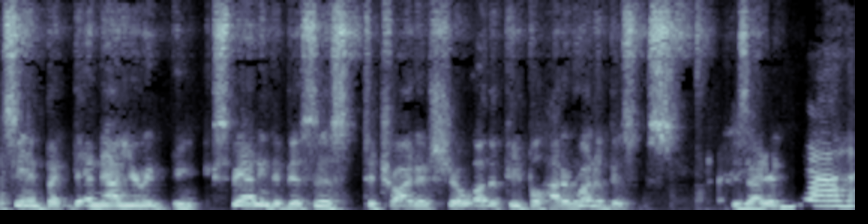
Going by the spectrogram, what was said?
see. And but and now you're expanding the business to try to show other people how to run a business. Is that it? Yeah,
